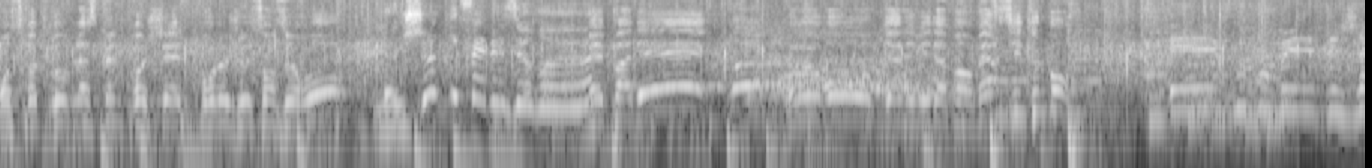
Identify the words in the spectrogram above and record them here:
on se retrouve la semaine prochaine pour le jeu 100 euros. Le jeu qui fait des heureux Mais pas des euros, bien évidemment. Merci tout le monde Et vous pouvez déjà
